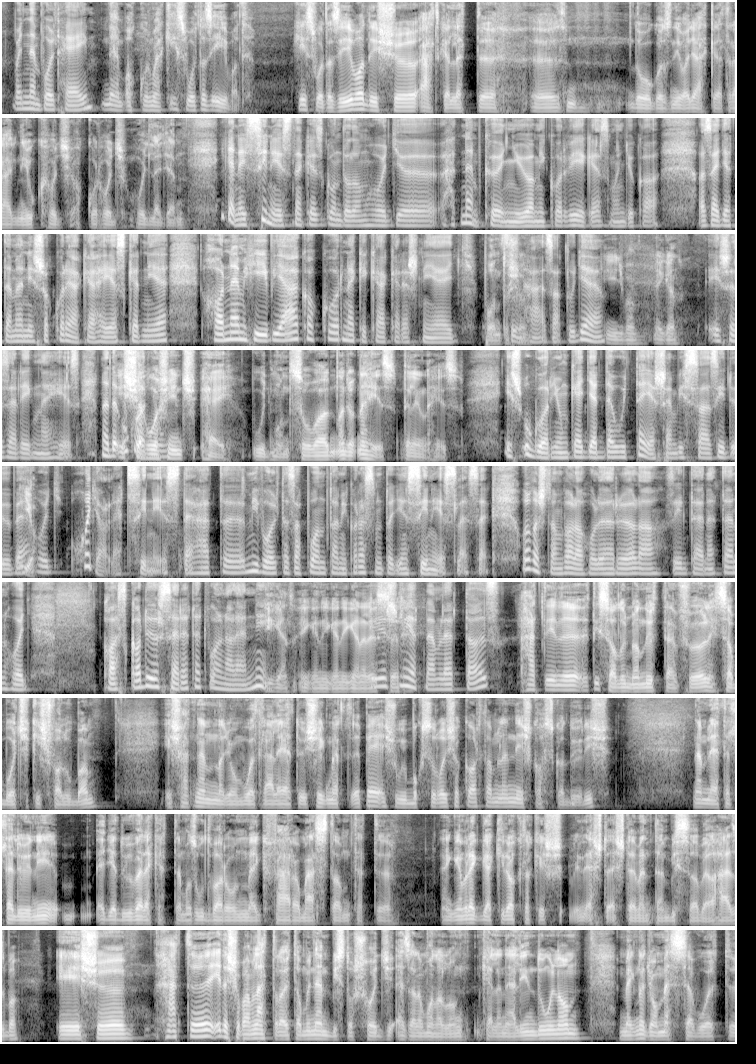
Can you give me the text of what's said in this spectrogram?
Vagy nem volt hely? Nem, akkor már kész volt az évad. Kész volt az évad, és át kellett dolgozni, vagy át kellett rágniuk, hogy akkor hogy, hogy legyen. Igen, egy színésznek ez gondolom, hogy hát nem könnyű, amikor végez mondjuk a, az egyetemen, és akkor el kell helyezkednie. Ha nem hívják, akkor neki kell keresnie egy Pontosan. színházat, ugye? Így van, igen és ez elég nehéz. Na de és ugorjunk... sehol sincs hely, úgymond, szóval nagyon nehéz, tényleg nehéz. És ugorjunk egyet, de úgy teljesen vissza az időbe, ja. hogy hogyan lett színész? Tehát mi volt az a pont, amikor azt mondta, hogy én színész leszek? Olvastam valahol önről az interneten, hogy kaszkadőr szeretett volna lenni? Igen, igen, igen, igen, először. És miért nem lett az? Hát én Tiszalonyban nőttem föl, egy Szabolcsi kisfaluban, és hát nem nagyon volt rá lehetőség, mert súlyboxoló is akartam lenni, és kaszkadőr is nem lehetett lelőni, egyedül verekedtem az udvaron, meg fáramáztam, tehát engem reggel kiraktak, és én este-este mentem vissza be a házba. És hát édesapám látta rajtam, hogy nem biztos, hogy ezen a vonalon kellene elindulnom, meg nagyon messze volt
